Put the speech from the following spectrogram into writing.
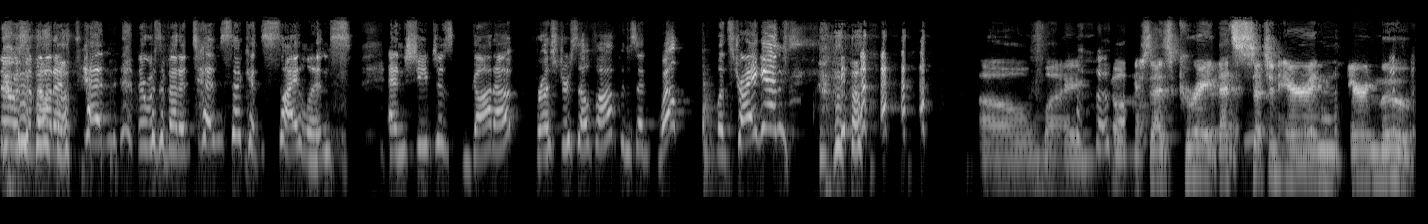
there was about a 10 there was about a 10 second silence and she just got up brushed herself off and said well let's try again Oh my gosh, that's great. That's such an Erin Erin move. I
